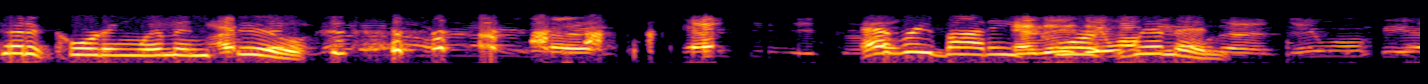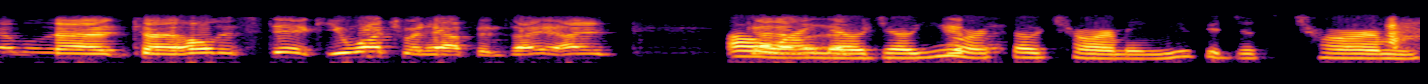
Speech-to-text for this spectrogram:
good at courting women I too. I. Everybody and court they women. To, they won't be able to to hold a stick. You watch what happens. I oh, I know, Joe. You are so charming. You could just charm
